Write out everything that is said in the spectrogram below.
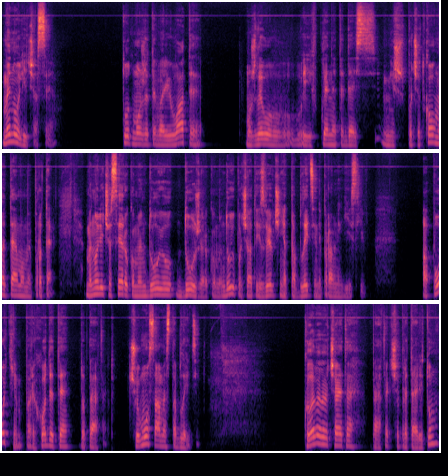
Минулі часи. Тут можете варіювати, можливо, ви їх вклинете десь між початковими темами. Проте, минулі часи рекомендую, дуже рекомендую почати із вивчення таблиці неправильних дієслів. А потім переходите до Perfect. Чому саме з таблиці? Коли ви вивчаєте Perfect чи претерітум,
